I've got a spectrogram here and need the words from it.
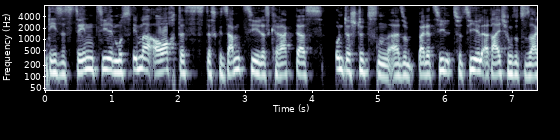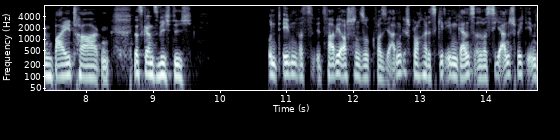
dieses Szenenziel muss immer auch das, das Gesamtziel des Charakters unterstützen, also bei der Ziel, zur Zielerreichung sozusagen beitragen. Das ist ganz wichtig. Und eben, was jetzt Fabi auch schon so quasi angesprochen hat, es geht eben ganz, also was sie anspricht, im,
